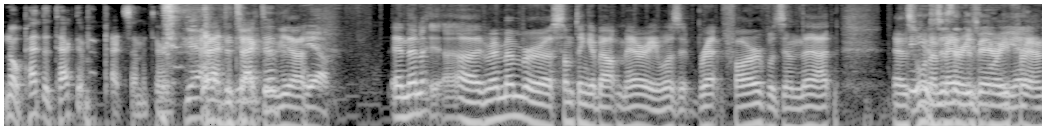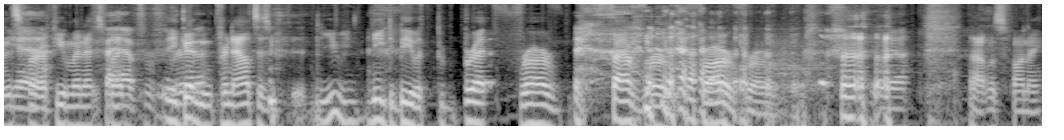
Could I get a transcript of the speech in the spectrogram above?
No, Pet Detective. Pet Sematary. Yeah, Pet Detective, Detective. yeah. And then uh, I remember uh, something about Mary. Was it Brett Favre was in that as He one of just at the Mary's very end, boyfriends for a few minutes, but Favre, he couldn't pronounce his. You need to be with Brett Favre. Favre. Favre. Yeah. That was funny.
